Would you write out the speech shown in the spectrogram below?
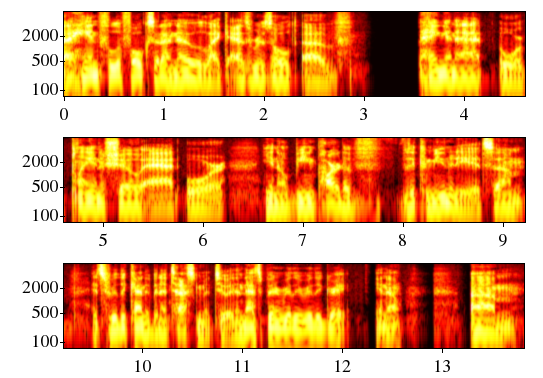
a handful of folks that I know, like as a result of hanging at or playing a show at or you know being part of the community. It's um it's really kind of been a testament to it, and that's been really really great. You know, um,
